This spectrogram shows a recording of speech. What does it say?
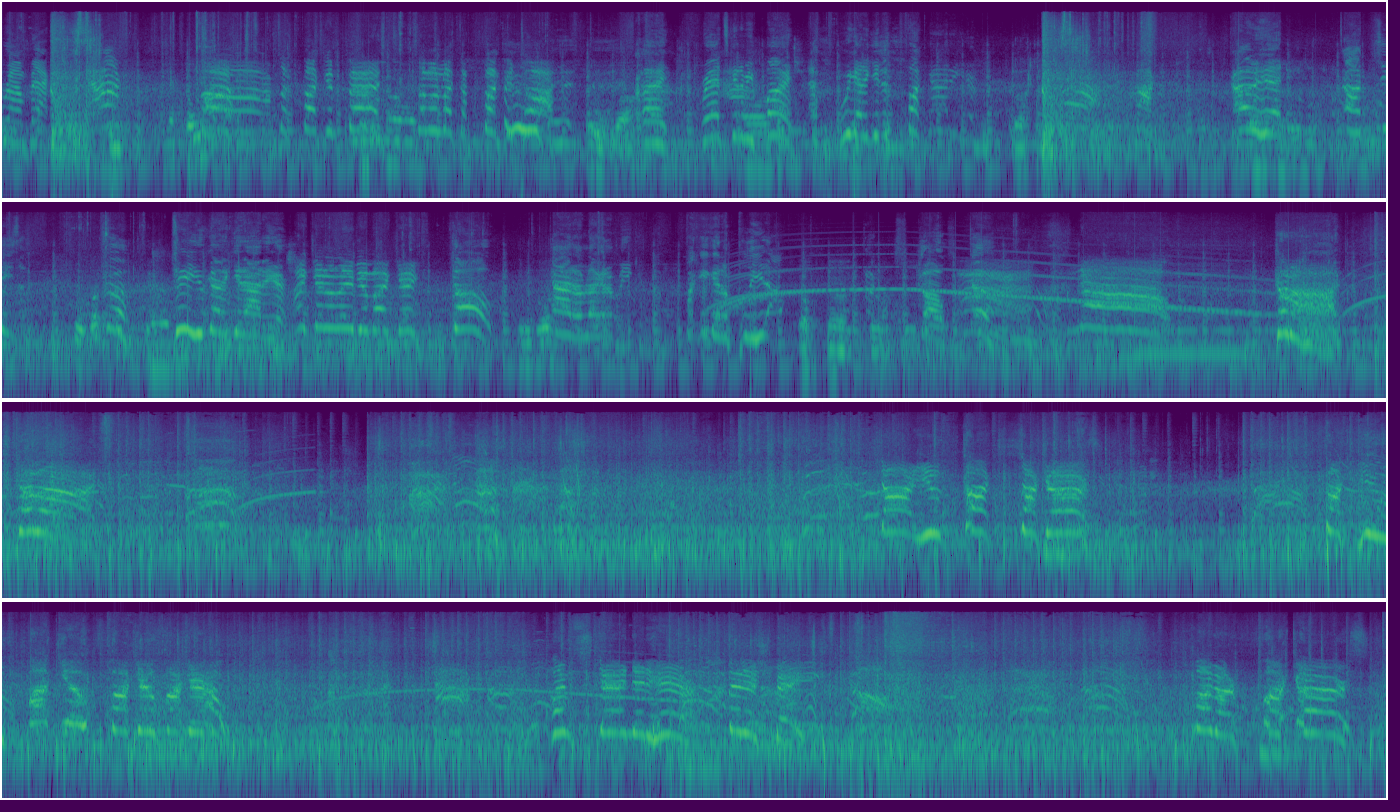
Round back. Ah! Ah! The fucking bed! Someone must have fucking talked! All right, Brad's gonna be fine. We gotta get the fuck out of here. Ah, fuck. I'm hit. Oh, Jesus. Uh, T, you gotta get out of here. I'm gonna leave you, Mikey! Go. God, I'm not gonna be fucking gonna bleed out. Go. Uh, No! Come on! Come on! Die, you cocksuckers! Fuck you! Fuck you! Fuck you! Fuck you! I'm standing here! Finish me! Motherfuckers!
